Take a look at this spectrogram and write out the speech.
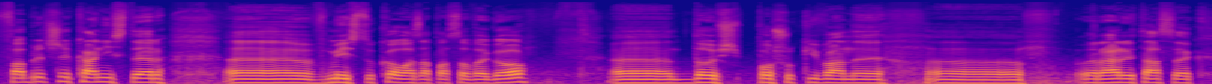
Fabryczny kanister e, w miejscu koła zapasowego. E, Dość poszukiwany rarytasek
